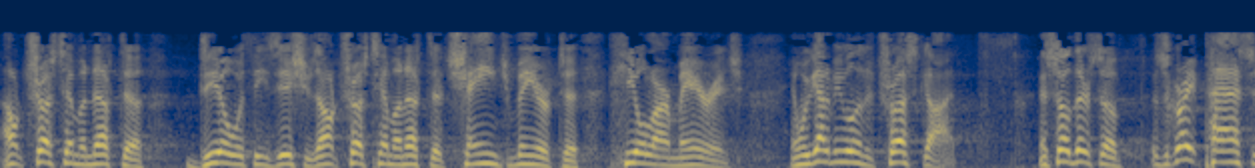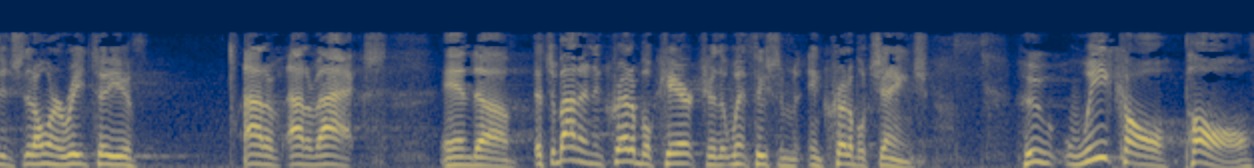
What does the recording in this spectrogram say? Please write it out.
I don't trust Him enough to deal with these issues. I don't trust Him enough to change me or to heal our marriage." And we've got to be willing to trust God. And so there's a there's a great passage that I want to read to you out of out of Acts, and uh, it's about an incredible character that went through some incredible change, who we call Paul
